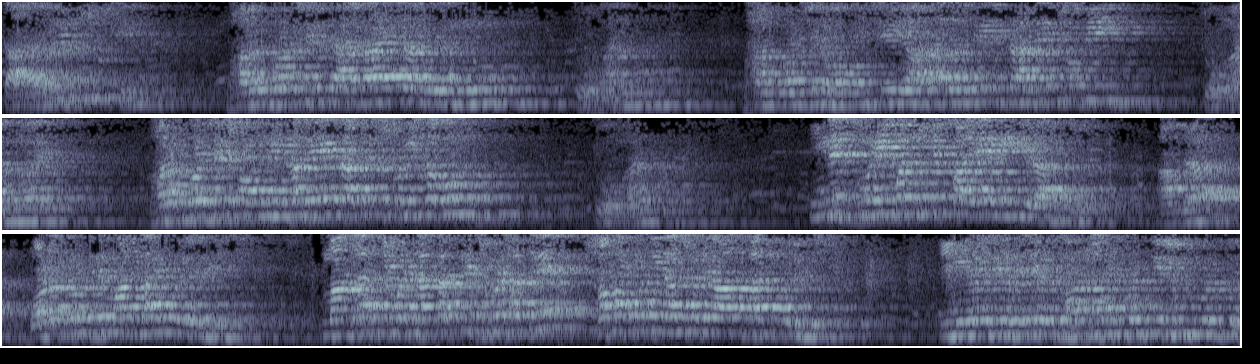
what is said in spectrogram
তারা হলেন সুখে। ভারতবর্ষের টাকায় তাদের মুখ তোমার মুখ ভারতবর্ষের অফিসে আদালতে তাদের ছবি তোমার নয় ভারতবর্ষের সংবিধানে তাদের শৈশবন তোমার নয়। ইংরেজ গরিব মানুষকে পায়ে নিচে রাখতো আমরা বড় লোকদের মাথায় করে রেখেছি স্মাগলার কিংবা ডাকাতকে জোর হাতে সভাপতির আসলে আহ্বান করেছি। ইংরেজি দেশের ধন সম্পত্তি লুট করতো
